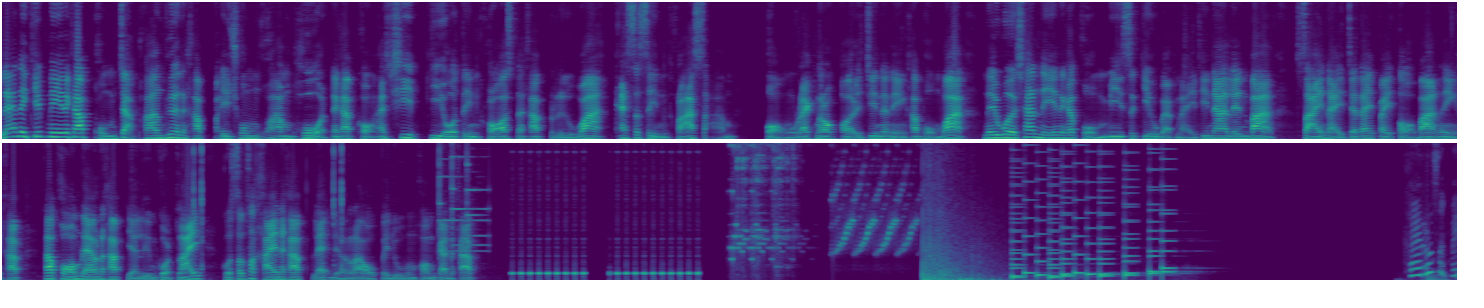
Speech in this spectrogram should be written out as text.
และในคลิปนี้นะครับผมจะพาเพื่อนนะครับไปชมความโหดนะครับของอาชีพ Guillotine Cross นะครับหรือว่า Assassin Class 3 ของ Ragnarok Origin นั่นเองครับผมว่าในเวอร์ชันนี้นะครับผมมีสกิลแบบไหนที่น่าเล่นบ้าง สายไหนจะได้ไปต่อบ้างนั่นเองครับ ถ้าพร้อมแล้วนะครับอย่าลืมกดไลค์กด Subscribe นะครับและเดี๋ยวเราไปดูพร้อมๆกันนะครับ เคยรู้สึกไหม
